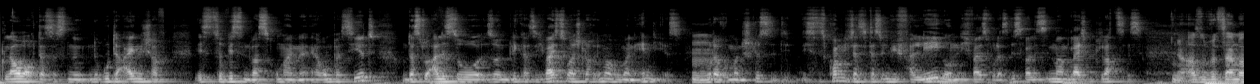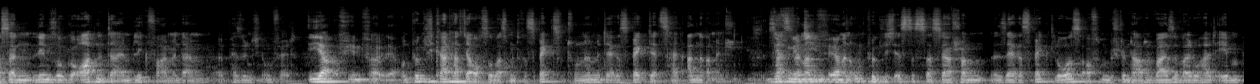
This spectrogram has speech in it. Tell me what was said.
glaube auch, dass es eine, eine, gute Eigenschaft ist, zu wissen, was um einen herum passiert und dass du alles so, so im Blick hast. Ich weiß zum Beispiel auch immer, wo mein Handy ist mhm. oder wo meine Schlüssel. Es kommt nicht, dass ich das irgendwie verlege und nicht weiß, wo das ist, weil es immer am gleichen Platz ist. Ja, also du würdest sagen, du hast dein Leben so geordneter im Blick, vor allem in deinem äh, persönlichen Umfeld. Ja, auf jeden Fall. Ja. Und Pünktlichkeit hat ja auch sowas mit Respekt zu tun, ne? mit der Respekt der Zeit anderer Menschen. Das heißt, wenn man, ja. wenn man unpünktlich ist, ist das ja schon sehr respektlos auf eine bestimmte Art und Weise, weil du halt eben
